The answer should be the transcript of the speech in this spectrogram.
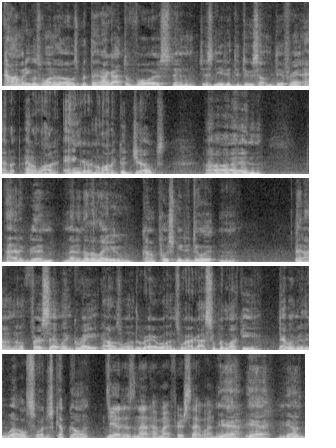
Comedy was one of those but then I got divorced and just needed to do something different. Had a, had a lot of anger and a lot of good jokes. Uh, and I had a good met another lady who kind of pushed me to do it and then I don't know first set went great. I was one of the rare ones where I got super lucky that went really well so I just kept going Yeah, isn't that how my first set went? yeah, yeah. You know,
